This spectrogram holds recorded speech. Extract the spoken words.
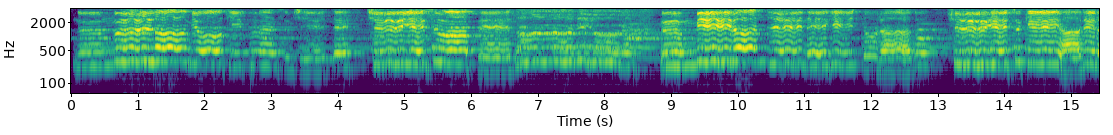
눈물 나며 깊은 한숨 쉴 때 주 예수 앞에 달려라. 은밀한 죄 내게 있더라도 주 예수께 아뢰라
